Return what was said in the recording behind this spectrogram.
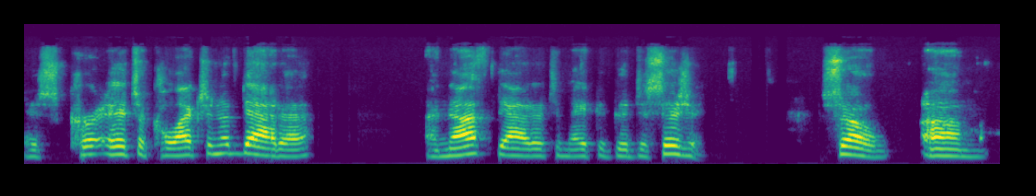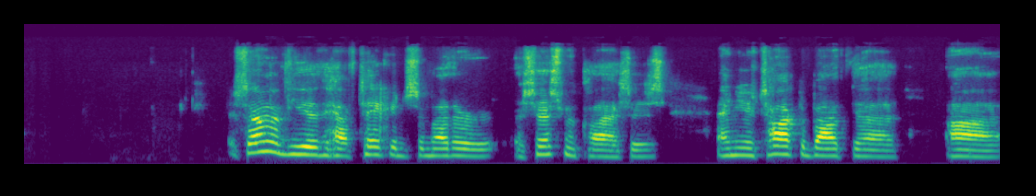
It's, cur it's a collection of data, enough data to make a good decision. So um, some of you have taken some other assessment classes and you talked about the uh,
